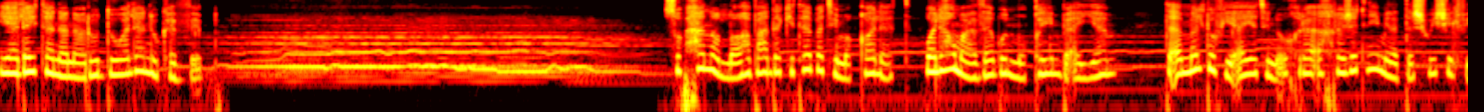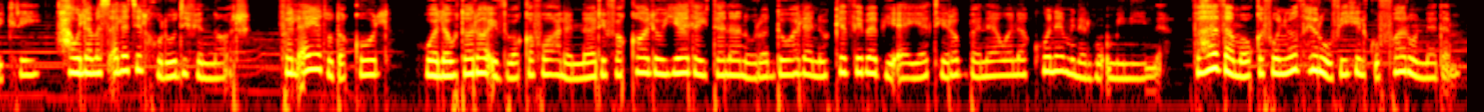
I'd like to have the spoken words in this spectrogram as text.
يا ليتنا نرد ولا نكذب. سبحان الله بعد كتابة مقالة ولهم عذاب مقيم بأيام تأملت في آية أخرى أخرجتني من التشويش الفكري حول مسألة الخلود في النار. فالآية تقول ولو ترى إذ وقفوا على النار فقالوا يا ليتنا نرد ولا نكذب بآيات ربنا ونكون من المؤمنين فهذا موقف يظهر فيه الكفار الندم.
